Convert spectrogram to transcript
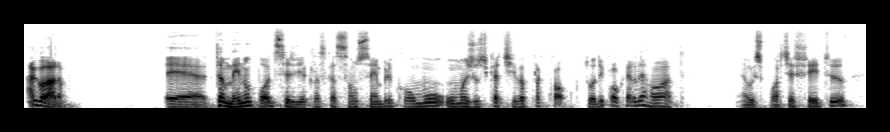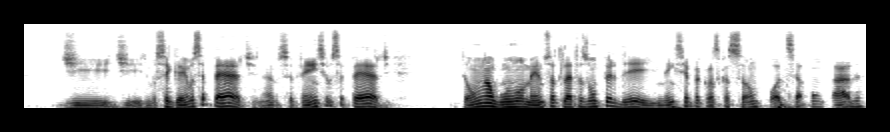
Agora, é, também não pode servir a classificação sempre como uma justificativa para toda e qualquer derrota. Né? O esporte é feito de, de, você ganha, você perde, né? Você vence, você perde. Então, em alguns momentos, os atletas vão perder e nem sempre a classificação pode ser apontada,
